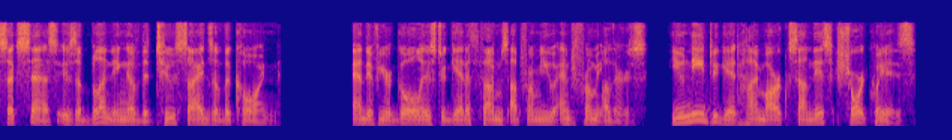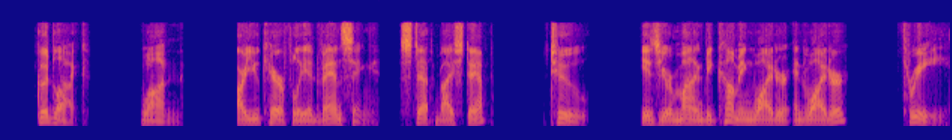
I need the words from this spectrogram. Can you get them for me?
Success is a blending of the two sides of the coin. And if your goal is to get a thumbs up from you and from others, you need to get high marks on this short quiz. Good luck. 1. Are you carefully advancing, step by step? 2. Is your mind becoming wider and wider? 3.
